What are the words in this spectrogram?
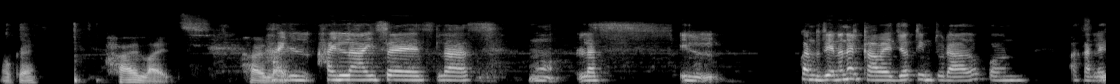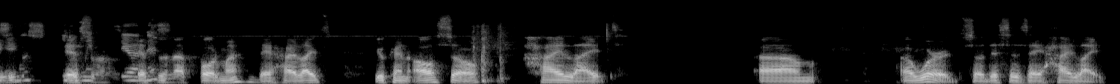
Okay. Highlights. Highlights. High- highlights es las, las il- cuando tienen el cabello tinturado con, acá le Sí, decimos Es, un- iluminaciones. es una forma de highlights. You can also highlight um, a word. So this is a highlight.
